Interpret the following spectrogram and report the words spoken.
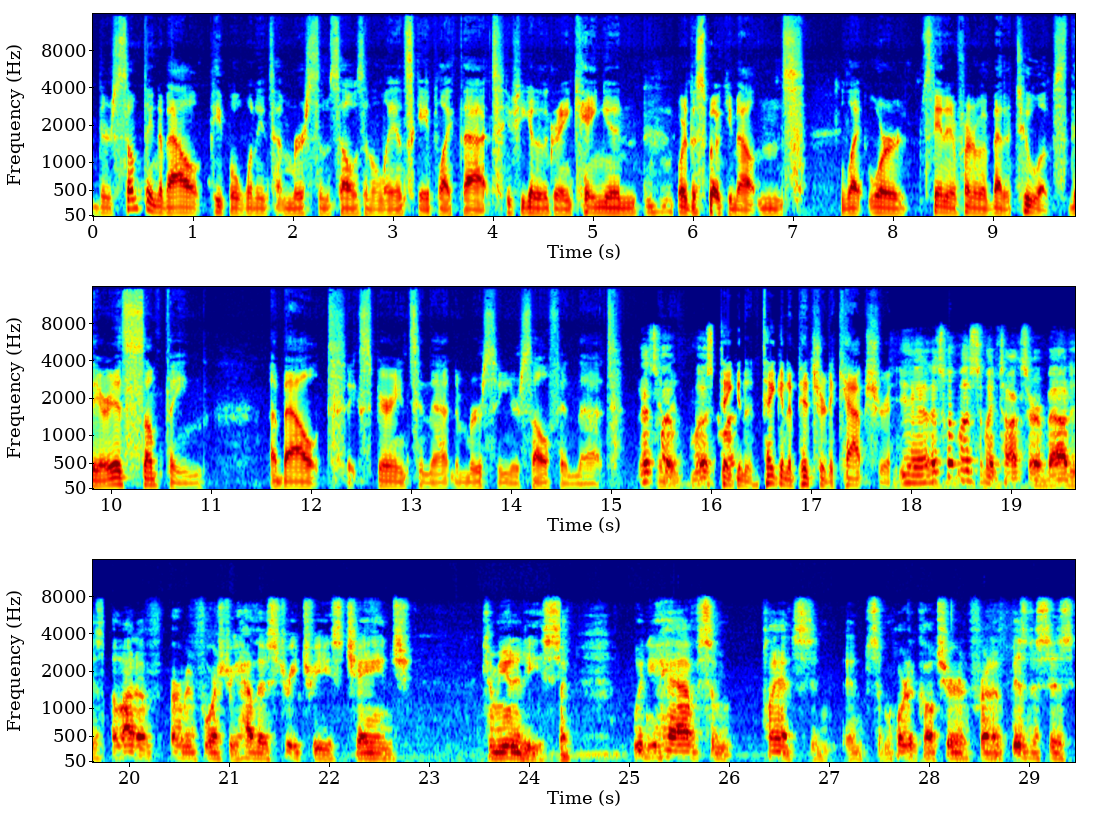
there's something about people wanting to immerse themselves in a landscape like that. If you go to the Grand Canyon mm-hmm. or the Smoky Mountains, like or standing in front of a bed of tulips, there is something about experiencing that and immersing yourself in that. That's what most taking my, taking a picture to capture it. Yeah, that's what most of my talks are about. Is a lot of urban forestry, how those street trees change communities. When you have some plants and, and some horticulture in front of businesses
